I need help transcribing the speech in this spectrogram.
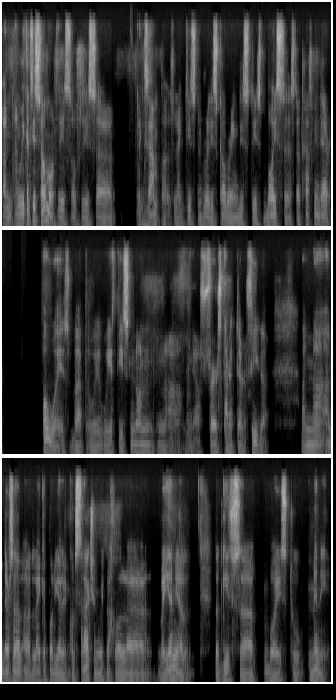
And and we can see some of these of these uh, examples like this rediscovering these these voices that have been there always but with, with this non uh, you know, first character figure. And uh, and there's a, a, like a polyedric construction with the whole uh, biennial that gives uh, voice to many.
